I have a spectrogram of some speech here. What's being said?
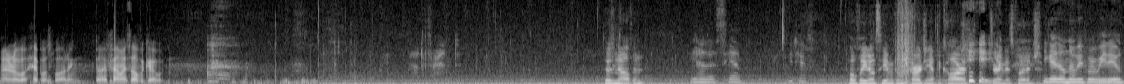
I don't know about hippo spotting, but I found myself a goat. Found a friend. There's an elephant. Yeah, this, yeah. Me too. Hopefully you don't see him come charging at the car during this footage. You guys will know before we do.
